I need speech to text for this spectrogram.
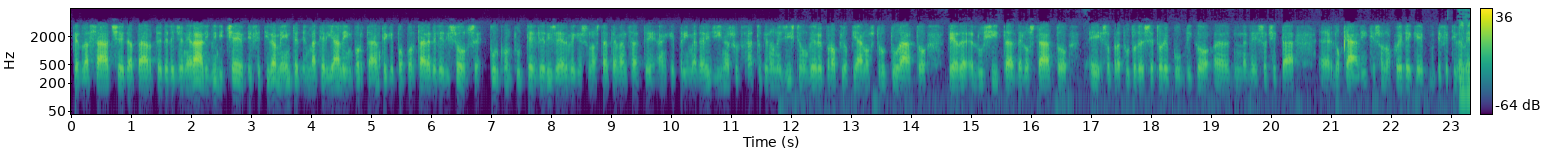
per la SACE da parte delle generali, quindi c'è effettivamente del materiale importante che può portare delle risorse, pur con tutte le riserve che sono state avanzate anche prima da Regina sul fatto che non esiste un vero e proprio piano strutturato per l'uscita dello Stato e soprattutto del settore pubblico eh, nelle società eh, locali, che sono quelle che effettivamente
